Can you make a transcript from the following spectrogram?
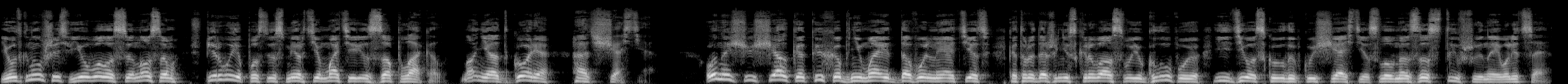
и, уткнувшись в ее волосы носом, впервые после смерти матери заплакал, но не от горя, а от счастья. Он ощущал, как их обнимает довольный отец, который даже не скрывал свою глупую и идиотскую улыбку счастья, словно застывшую на его лице.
